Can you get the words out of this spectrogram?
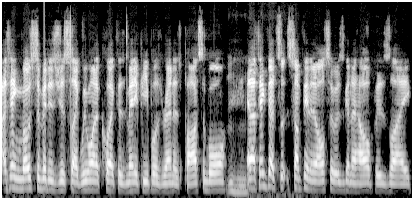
I think most of it is just like we want to collect as many people's rent as possible, Mhm. and I think that's something that also is going to help is like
